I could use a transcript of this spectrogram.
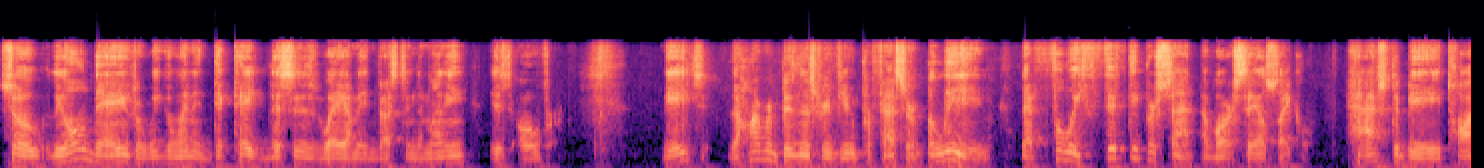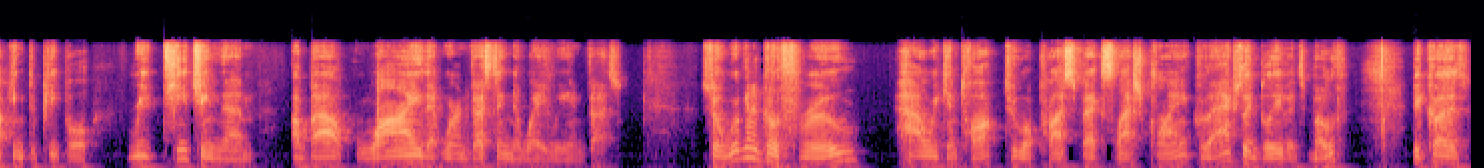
So the old days where we go in and dictate this is the way I'm investing the money is over. The, H, the Harvard Business Review professor believed that fully 50% of our sales cycle has to be talking to people, reteaching them about why that we're investing the way we invest. So we're going to go through how we can talk to a prospect slash client because I actually believe it's both. Because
